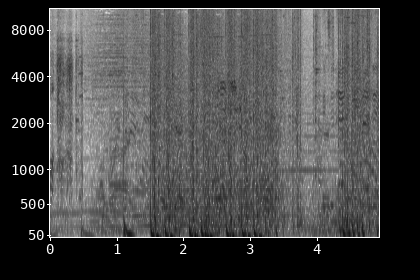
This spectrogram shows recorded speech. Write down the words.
It's an enemy medic.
